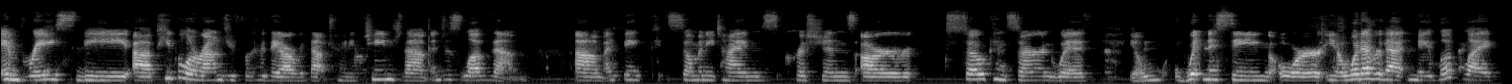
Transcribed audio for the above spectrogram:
embrace the uh, people around you for who they are without trying to change them and just love them. Um, I think so many times Christians are so concerned with you know witnessing or you know whatever that may look like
